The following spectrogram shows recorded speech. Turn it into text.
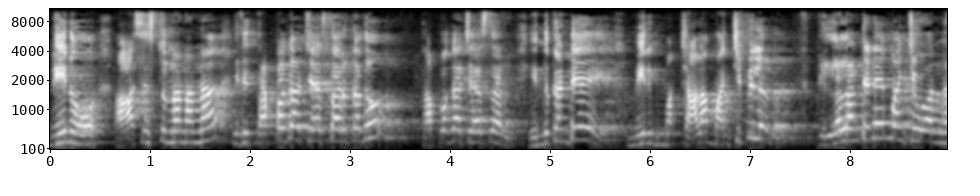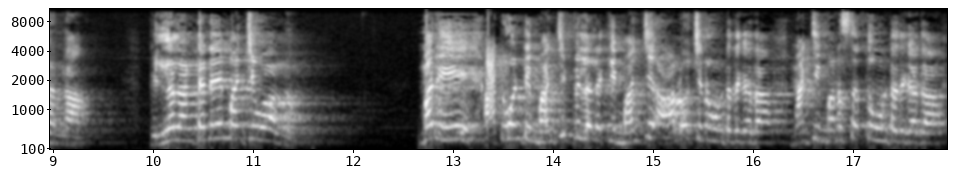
నేను ఆశిస్తున్నానన్నా ఇది తప్పగా చేస్తారు కదూ? తప్పగా చేస్తారు. ఎందుకంటే మీరు చాలా మంచి పిల్లలు. పిల్లలంటేనే మంచి వాళ్ళు అన్న పిల్లలంటేనే మంచి వాళ్ళు మరి అటువంటి మంచి పిల్లలకి మంచి ఆలోచన ఉంటది కదా మంచి మనస్తత్వం ఉంటది కదా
